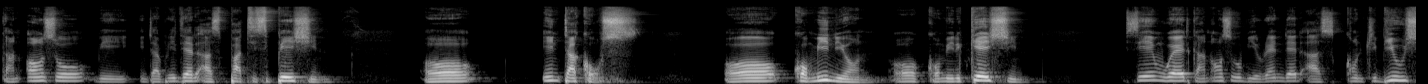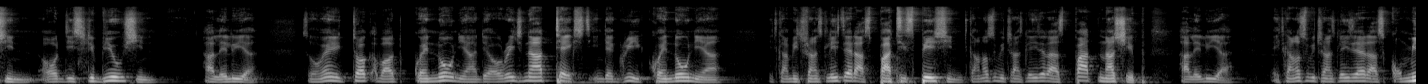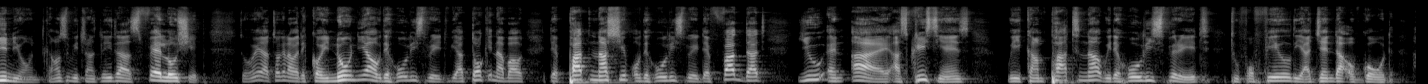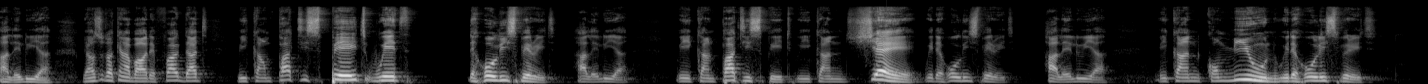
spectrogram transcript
can also be interpreted as participation or intercourse or communion or communication. Same word can also be rendered as contribution or distribution. Hallelujah. So when you talk about koinonia, the original text in the Greek, koinonia, it can be translated as participation. It can also be translated as partnership. Hallelujah. It can also be translated as communion. It can also be translated as fellowship. So when we are talking about the koinonia of the Holy Spirit, we are talking about the partnership of the Holy Spirit. The fact that you and I, as Christians, we can partner with the Holy Spirit to fulfill the agenda of God. Hallelujah. We're also talking about the fact that we can participate with the Holy Spirit. Hallelujah we can participate, we can share with the Holy Spirit. Hallelujah. We can commune with the Holy Spirit.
